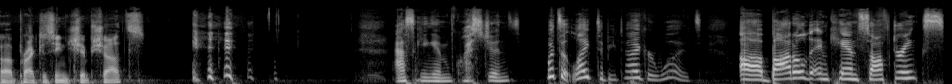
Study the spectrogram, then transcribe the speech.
uh, practicing chip shots? asking him questions. What's it like to be Tiger Woods? Uh, bottled and canned soft drinks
